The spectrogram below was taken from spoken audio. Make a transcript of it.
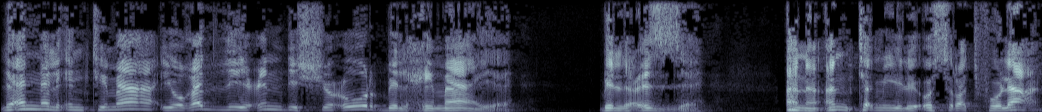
لأن الانتماء يغذي عندي الشعور بالحماية بالعزة. أنا انتمي لأسرة فلان.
